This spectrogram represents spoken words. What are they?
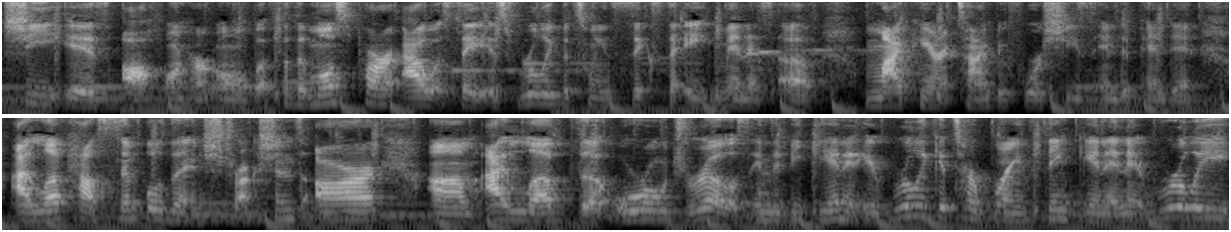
she is off on her own. But for the most part, I would say it's really between six to eight minutes of my parent time before she's independent. I love how simple the instructions are. Um, I love the oral drills in the beginning. It really gets her brain thinking and it really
